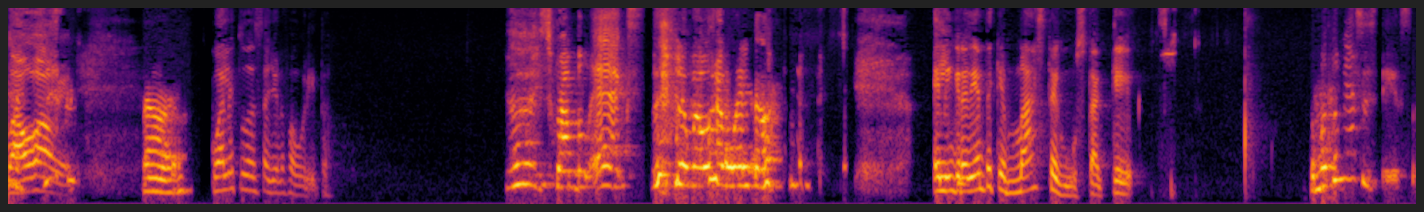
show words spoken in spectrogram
Vamos a ver. A ver. ¿Cuál es tu desayuno favorito? Ay, scrambled eggs, los huevos revueltos. El ingrediente que más te gusta, que ¿Cómo tú me haces eso?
